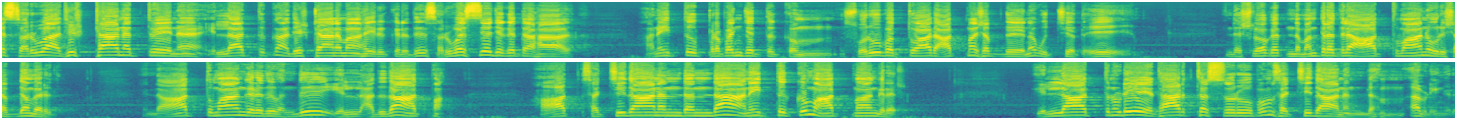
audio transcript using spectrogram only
சர்வ அதிஷ்டானத்வேன. எல்லாத்துக்கும் அதிஷ்டானமாக இருக்கிறது. சர்வசிய ஜெகதா. அனைத்து பிரபஞ்சத்துக்கும் ஸ்வரூபத்வாத் ஆத்மசப்தேன உச்சியதே. இந்த ஸ்லோக இந்த மந்திரத்தில் ஆத்மான்னு ஒரு சப்தம் வருது. இந்த ஆத்மாங்கிறது வந்து எல் அதுதான் ஆத்மா. ஆத் சச்சிதானந்தந்தான் அனைத்துக்கும் ஆத்மாங்கிறார். எல்லாத்தினுடைய யதார்த்த ஸ்வரூபம் சச்சிதானந்தம் அப்படிங்கிற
